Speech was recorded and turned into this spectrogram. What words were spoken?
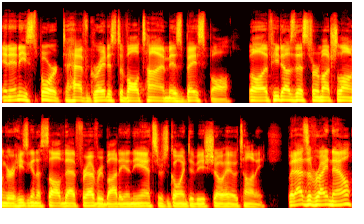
in any sport to have greatest of all time is baseball. Well, if he does this for much longer, he's going to solve that for everybody. And the answer is going to be Shohei Ohtani. But as of right now,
